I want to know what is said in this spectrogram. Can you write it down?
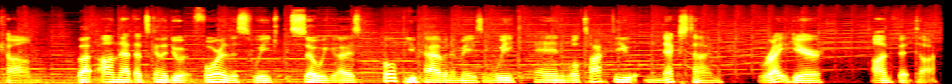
But on that, that's going to do it for this week. So we guys hope you have an amazing week, and we'll talk to you next time right here on Fit Talk.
